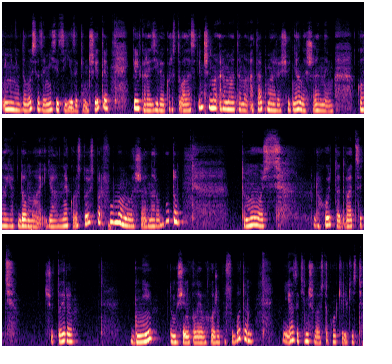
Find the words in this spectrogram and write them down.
і мені вдалося за місяць її закінчити. Кілька разів я користувалася іншими ароматами, а так майже щодня лише ним. Коли я вдома я не користуюсь парфумом, лише на роботу. Тому ось рахуйте 24 дні, тому що інколи я виходжу по суботам, я закінчила ось таку кількість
